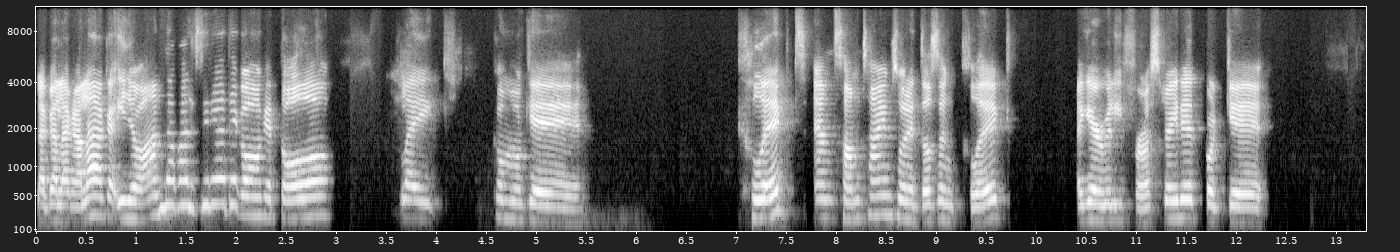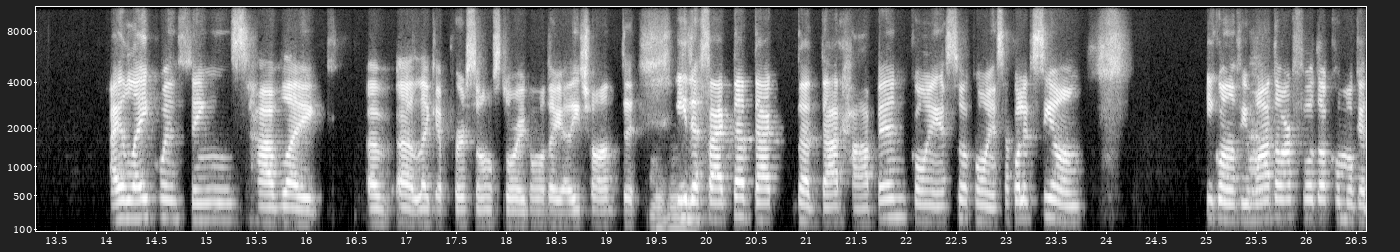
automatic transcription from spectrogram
la calaca y yo, anda para el cine, como que todo, like, como que clicked and sometimes when it doesn't click, I get really frustrated porque I like when things have like a, uh, like a personal story, como te había dicho antes. Y the fact that that, that that happened con eso, con esa colección, y cuando fuimos a tomar fotos, como que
